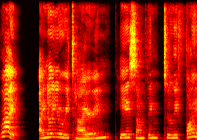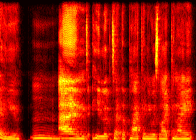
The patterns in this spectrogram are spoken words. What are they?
right, I know you're retiring. Here's something to refire you. Mm. And he looked at the pack and he was like, "Can I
